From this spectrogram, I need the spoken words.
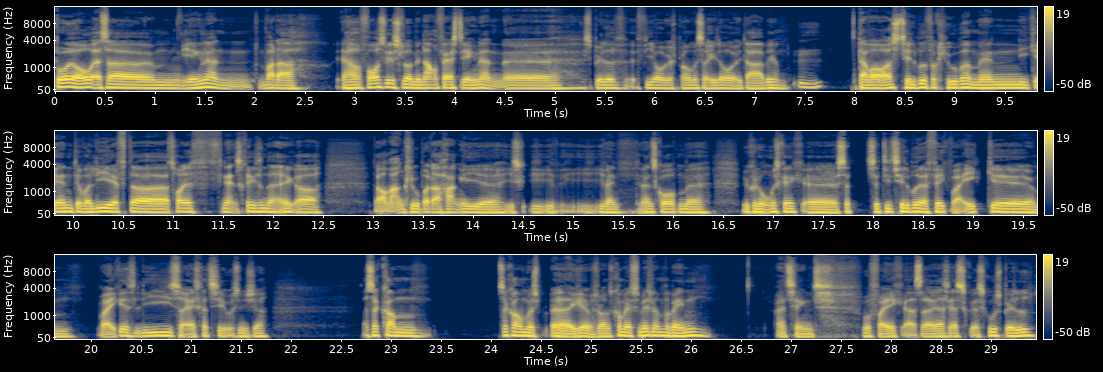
både og. Altså øhm, i England var der jeg har forholdsvis slået mit navn fast i England. Øh, spillet fire år i West Bromwich og et år i Derby. Mm. Der var også tilbud for klubber, men igen, det var lige efter, jeg tror det er finanskrisen der, ikke? Og der var mange klubber, der hang i, øh, i, i, i vand, vandskorpen med økonomisk, ikke? Øh, så, så de tilbud, jeg fik, var ikke, øh, var ikke lige så attraktive, synes jeg. Og så kom, så kom, øh, ikke, så kom FC Midtjylland på banen, og jeg tænkte, hvorfor ikke? Altså, jeg, jeg, jeg skulle spille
